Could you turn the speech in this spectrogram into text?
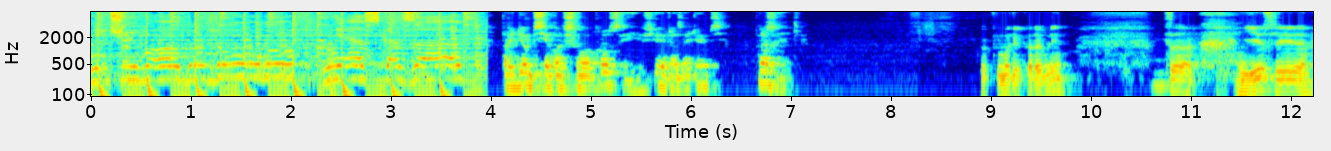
Ничего друг другу не сказав Пройдем все ваши вопросы и все, и разойдемся. Продолжайте. Как в море корабли. Так, если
